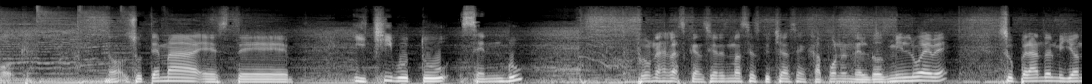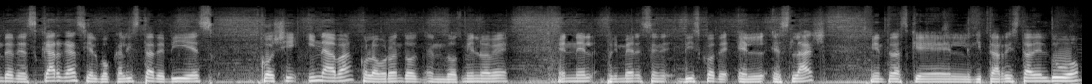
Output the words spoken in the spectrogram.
Walk. ¿no? Su tema este Ichibutu Senbu. Fue una de las canciones más escuchadas en Japón en el 2009, superando el millón de descargas y el vocalista de BS Koshi Inaba colaboró en, en 2009 en el primer disco de El Slash, mientras que el guitarrista del dúo,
